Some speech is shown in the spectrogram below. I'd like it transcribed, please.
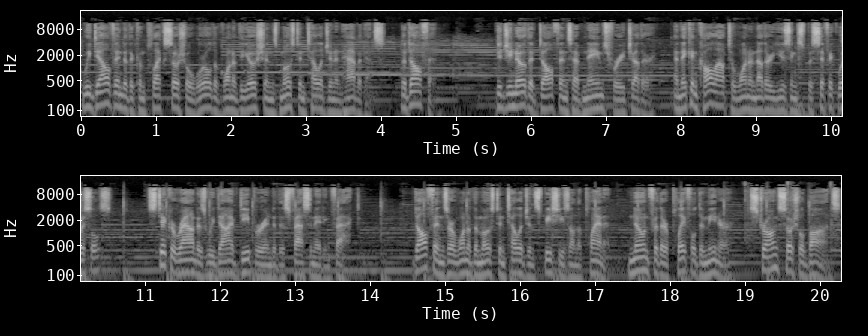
we delve into the complex social world of one of the ocean's most intelligent inhabitants, the dolphin. Did you know that dolphins have names for each other, and they can call out to one another using specific whistles? Stick around as we dive deeper into this fascinating fact. Dolphins are one of the most intelligent species on the planet, known for their playful demeanor, strong social bonds,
